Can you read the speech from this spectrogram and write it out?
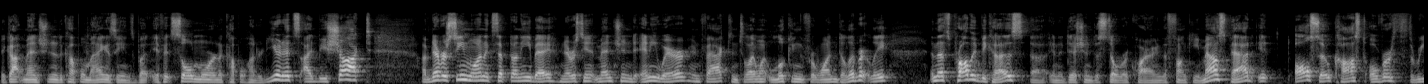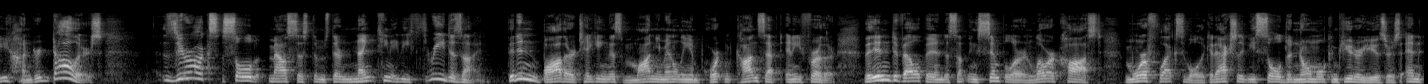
It got mentioned in a couple magazines, but if it sold more than a couple hundred units, I'd be shocked. I've never seen one except on eBay. Never seen it mentioned anywhere, in fact, until I went looking for one deliberately. And that's probably because, uh, in addition to still requiring the funky mousepad, it also cost over $300. Xerox sold mouse systems their 1983 design. They didn't bother taking this monumentally important concept any further. They didn't develop it into something simpler and lower cost, more flexible that could actually be sold to normal computer users, and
